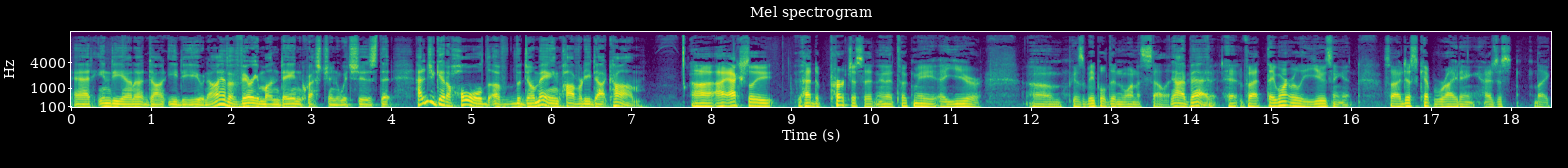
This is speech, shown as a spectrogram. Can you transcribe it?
at indiana.edu. Now, I have a very mundane question, which is that how did you get a hold of the domain poverty.com? Uh, I actually had to purchase it, and it took me a year um, because the people didn't want to sell it. Yeah, I bet. But, but they weren't really using it. So I just kept writing. I just like,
